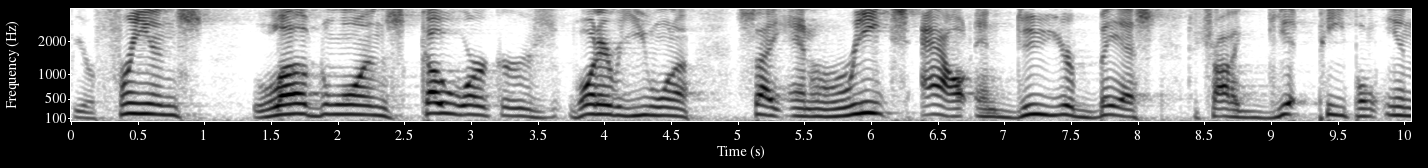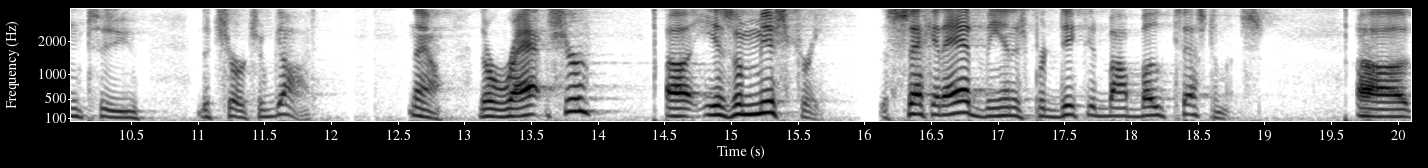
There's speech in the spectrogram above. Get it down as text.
your friends, loved ones, co-workers, whatever you want to say, and reach out and do your best to try to get people into the church of God. Now, the rapture uh, is a mystery. The second advent is predicted by both testaments. Uh,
